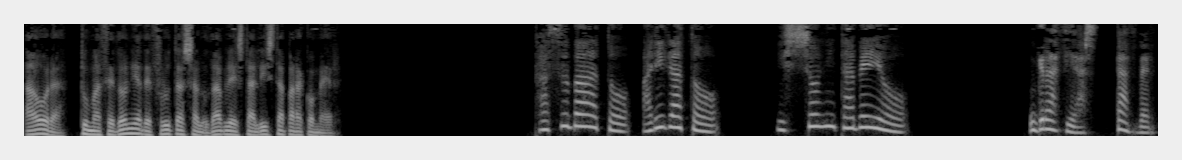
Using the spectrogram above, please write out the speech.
Ahora, tu Macedonia de frutas saludable está lista para comer. カスバート、ありがとう。一緒に食べよう。 Gracias, Cuthbert.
